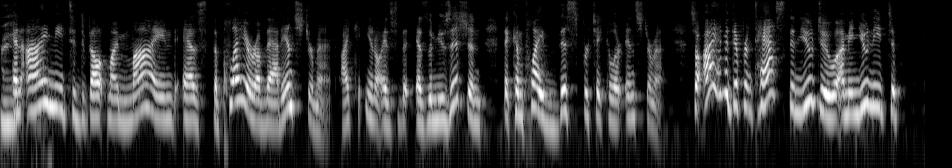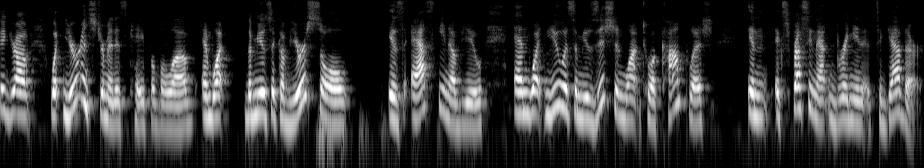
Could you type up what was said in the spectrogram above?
Right. And I need to develop my mind as the player of that instrument. I can, you know, as the, as the musician that can play this particular instrument. So I have a different task than you do. I mean, you need to figure out what your instrument is capable of and what the music of your soul is asking of you and what you as a musician want to accomplish in expressing that and bringing it together.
